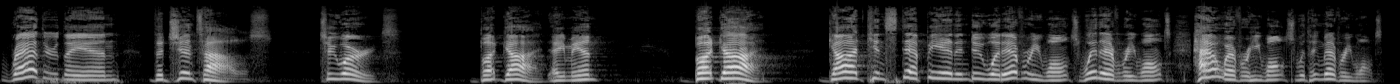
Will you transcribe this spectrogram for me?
rather than the Gentiles. Two words. But God. Amen. But God. God can step in and do whatever He wants, whenever He wants, however He wants, with whomever He wants.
